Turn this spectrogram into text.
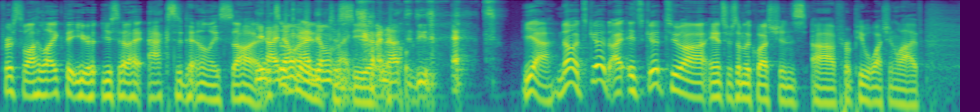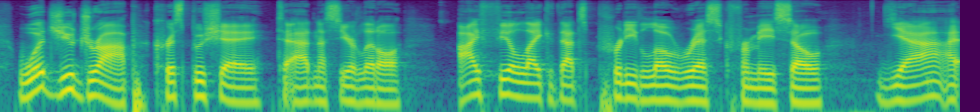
first of all, I like that you you said I accidentally saw it. Yeah, it's I don't. Okay I don't. To, to I try it. not to do that. Yeah, no, it's good. I, it's good to uh, answer some of the questions uh, for people watching live. Would you drop Chris Boucher to add Nassir Little? I feel like that's pretty low risk for me. So, yeah, I,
